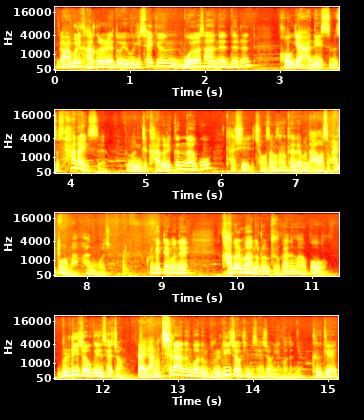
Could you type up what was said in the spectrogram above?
그러니까 아무리 가글을 해도 여기 세균 모여 사는 애들은 거기 안에 있으면서 살아 있어요. 그러면 이제 가글이 끝나고 다시 정상 상태 되면 나와서 활동을 막 하는 거죠. 그렇기 때문에 가글만으로는 불가능하고 물리적인 세정, 그러니까 양치라는 거는 물리적인 세정이거든요. 그게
